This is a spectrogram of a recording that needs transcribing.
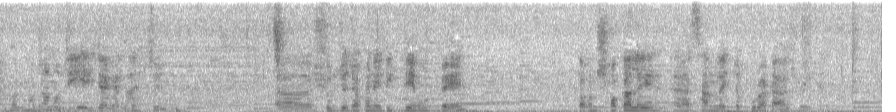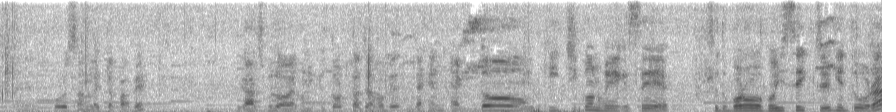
এখন মোটামুটি এই জায়গাটা হচ্ছে সূর্য যখন এদিক দিয়ে উঠবে তখন সকালের সানলাইটটা পুরোটা আসবে এখানে। হ্যাঁ, পুরো সানলাইটটা পাবে। গাছগুলো এখন একটু তরতাজা হবে। দেখেন একদম কি চিকন হয়ে গেছে। শুধু বড় হয়েছে কিন্তু ওরা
